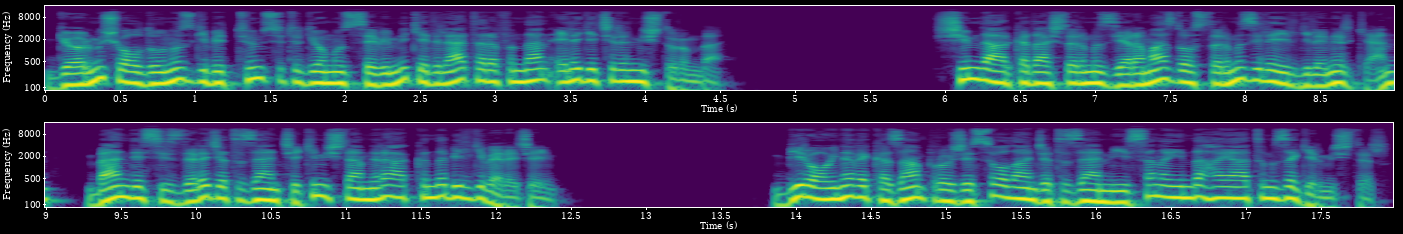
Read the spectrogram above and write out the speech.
Görmüş olduğunuz gibi tüm stüdyomuz sevimli kediler tarafından ele geçirilmiş durumda. Şimdi arkadaşlarımız yaramaz dostlarımız ile ilgilenirken, ben de sizlere Catızen çekim işlemleri hakkında bilgi vereceğim. Bir oyna ve kazan projesi olan Catızen Nisan ayında hayatımıza girmiştir.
